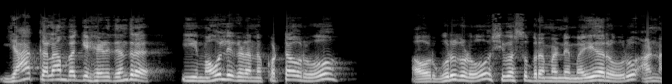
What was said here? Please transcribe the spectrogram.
ಯಾಕೆ ಕಲಾಂ ಬಗ್ಗೆ ಹೇಳಿದೆ ಅಂದ್ರೆ ಈ ಮೌಲ್ಯಗಳನ್ನು ಕೊಟ್ಟವರು ಅವ್ರ ಗುರುಗಳು ಶಿವಸುಬ್ರಹ್ಮಣ್ಯ ಮಯ್ಯರ್ ಅವರು ಅಣ್ಣ.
